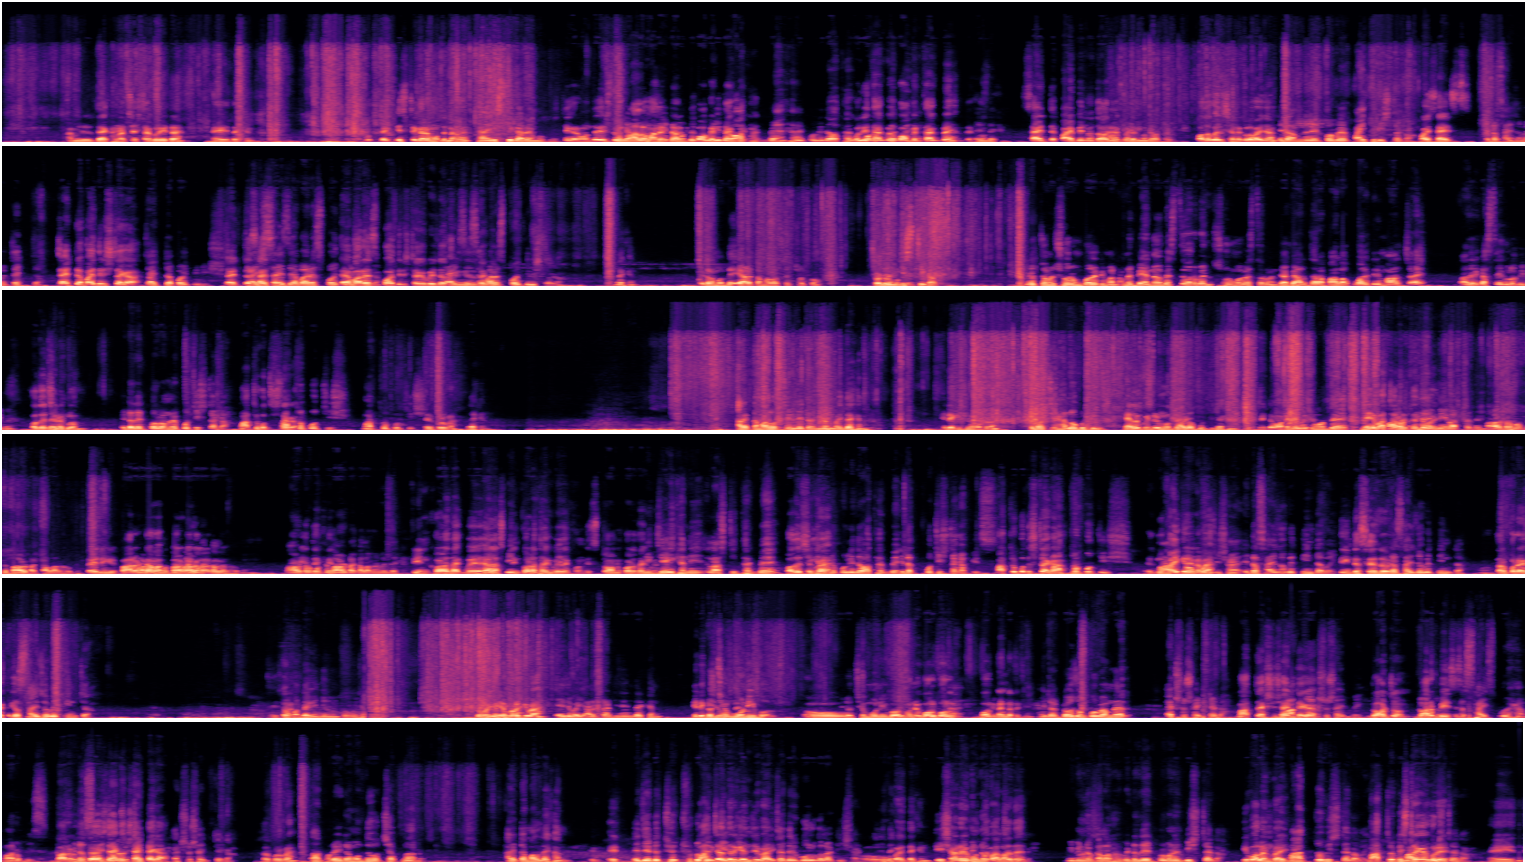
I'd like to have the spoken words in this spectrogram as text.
আমি যদি দেখানোর চেষ্টা করি এটা এই দেখেন। প্রত্যেক স্টিকারের মধ্যে না? হ্যাঁ স্টিকারের মধ্যে। স্টিকারের মধ্যে একটু ভালো মানের পকেট থাকবে হ্যাঁ কলি দেওয়া থাকবে কলি থাকবে পকেট থাকবে। দেখুন। সাইড দিয়ে পাইপিংও দেওয়া থাকবে কত ভাইজান? এটা আমাদের রেট করবে পঁয়ত্রিশ টাকা। কয় সাইজ এটা সাইজ হবে চারটা। চারটা পঁয়ত্রিশ টাকা? চারটা পঁয়ত্রিশ। চারটা সাইজ সাইজ সাইজ এভারেজ পঁয়ত্রিশ এভারেজ টাকা। পঁয়ত্রিশ টাকা এভারেজ পঁয়ত্রিশ টাকা। দেখেন এটার মধ্যে এয়ারটা মাল আছে ছোট। ছোট। স্টিকার এটা হচ্ছে শোরুম কোয়ালিটির মাল। আপনি ব্যানেও বেচতে পারবেন শোরুমও বেচতে পারবেন। যারা যারা ভালো কোয়ালিটির মাল চায় তাদের কাছে এগুলো দিবেন কত দিচ্ছেন এগুলো? এটা রেট করব আমরা পঁচিশ টাকা। মাত্র পঁচিশ মাত্র পঁচিশ মাত্র পঁচিশ। রেট ভাই? দেখেন। আরেকটা মাল হচ্ছে এটা ইমরান ভাই দেখেন। এটা কিসের মধ্যে? এটা হচ্ছে হ্যালো কুটি হ্যালো কুটির মধ্যে? হ্যালো গুটি দেখেন। এটা অনেক কিছুর মধ্যে মেয়ে বাচ্চাদের হ্যাঁ? মেয়ে বাচ্চাদের। বারোটার মধ্যে বারোটা কালার হবে। তাই নাকি? বারোটা বারোটা কালার হবে। বারোটার মধ্যে দেখেন। বারোটা কালার হবে দেখেন। প্রিন্ট করা থাকবে হ্যাঁ, এলাস্টিক করা করা থাকবে। দেখুন স্টোন করা থাকবে। নিচে এখানে ইলাস্টিক থাকবে কত দিচ্ছেন ভাই দেওয়া থাকবে এটা পঁচিশ টাকা পিস মাত্র পঁচিশ টাকা? মাত্র পঁচিশ। এগুলো পাইকারি না হ্যাঁ এটা সাইজ হবে তিনটা ভাই। তিনটা সাইজ হবে। এটা সাইজ হবে তিনটা। তারপরে এটা সাইজ হবে তিনটা। কথা তো বুঝেন। তো ভাই, এরপরে কি ভাই? এই যে ভাই আরেকটা ডিজাইন দেখেন। এটা কি হচ্ছে মনি বল ও। এটা হচ্ছে মনি বল মনে বল বল হ্যাঁ, বল প্যান্ট আর কি এটা ডজন পড়বে আপনার একশো ষাট টাকা। মাত্র একশো ষাট টাকা? একশো ষাট ভাই। বারো পিস এটা সাইজ পুরো হ্যাঁ বারো পিস বারো পিস একশো ষাট টাকা? একশো ষাট টাকা। তারপর ভাই? তারপরে এটার মধ্যে হচ্ছে আপনার আরেকটা মাল দেখান। এই যে এটা ছোট বাচ্চাদের গেঞ্জি? বাচ্চাদের গোলগলা টি শার্ট ভাই দেখেন টি শার্টের মধ্যে বাচ্চাদের। বিভিন্ন। কালার হবে। এটা রেট পরিমাণে বিশ টাকা। কি বলেন ভাই? মাত্র বিশ টাকা মাত্র বিশ টাকা করে?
